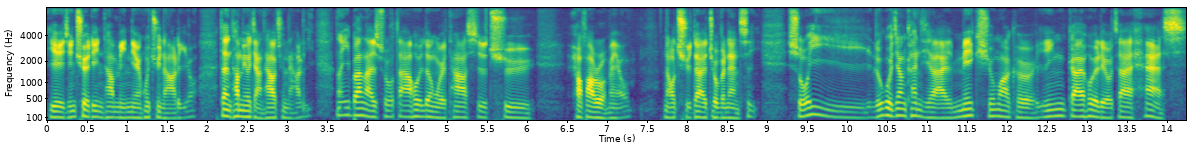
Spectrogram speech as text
也已经确定他明年会去哪里哦，但他没有讲他要去哪里。那一般来说，大家会认为他是去 Alfa Romeo，然后取代 Giovinazzi。所以如果这样看起来，Mick Schumacher 应该会留在 Has，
